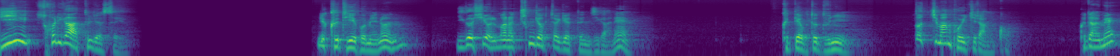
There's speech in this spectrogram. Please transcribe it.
이 소리가 들렸어요. 그 뒤에 보면은 이것이 얼마나 충격적이었던지 간에 그때부터 눈이 떴지만 보이질 않고 그 다음에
